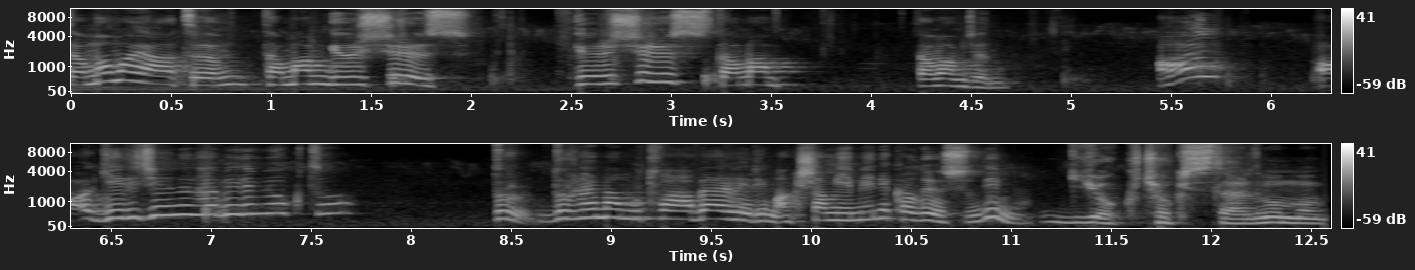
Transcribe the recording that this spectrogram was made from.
Tamam hayatım. Tamam görüşürüz. Görüşürüz. Tamam. Tamam canım. Ay, aa, geleceğinden haberim yoktu. Dur, dur hemen mutfağa haber vereyim. Akşam yemeğine kalıyorsun değil mi? Yok çok isterdim ama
